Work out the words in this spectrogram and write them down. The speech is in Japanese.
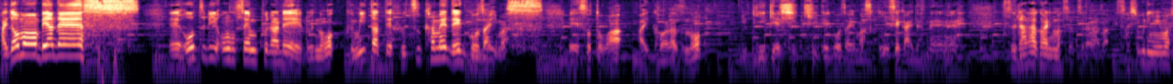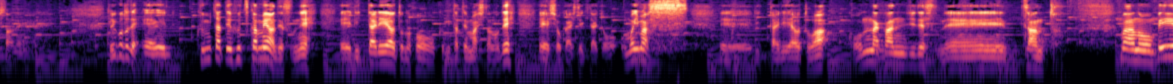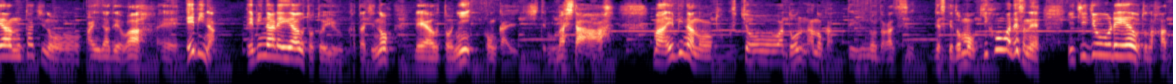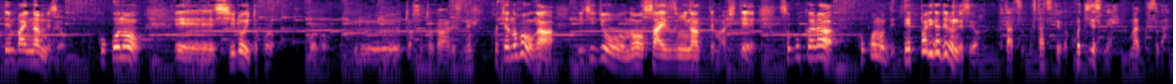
はいどうもベアンです、えー大釣温泉プラレールの組み立て2日目でございます、えー外は相変わらずの雪景色でございます。銀世界ですね。つららがありますよつららが。久しぶりに見ましたね。ということで、えー組み立て2日目はですね、えー立体レイアウトの方を組み立てましたので、えー紹介していきたいと思います、えー立体レイアウトはこんな感じですね。ざんと。まあ、あの米安たちの間では、えー、海老名海老名レイアウトという形のレイアウトに今回してみました、まあ、海老名の特徴はどんなのかっていうのですですけども基本はですね一条レイアウトの発展版になるんですよ。ここの、えー白いところこのぐるーっと外側ですね。こちらの方が1畳のサイズになってましてそこからここの出っ張りが出るんですよ。2つ2つというかこっちですね。マックスが。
